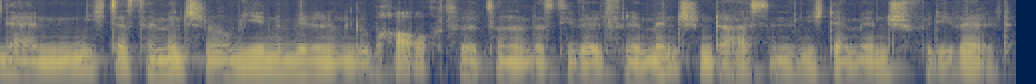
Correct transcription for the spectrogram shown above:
ja, nicht, dass der Mensch um jeden Willen gebraucht wird, sondern dass die Welt für den Menschen da ist und nicht der Mensch für die Welt.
